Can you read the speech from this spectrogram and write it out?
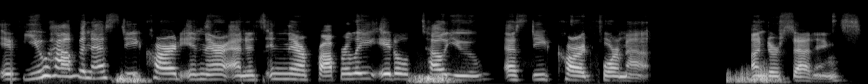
if you have an SD card in there and it's in there properly, it'll tell you SD card format under settings.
